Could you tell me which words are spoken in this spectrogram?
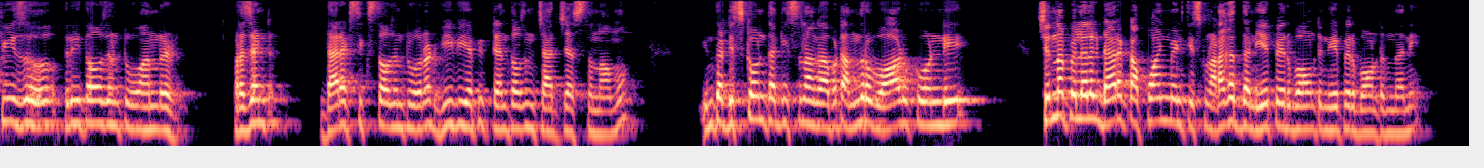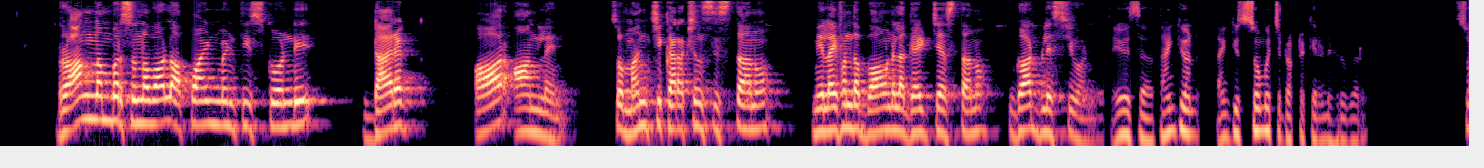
fee three thousand two hundred present direct six thousand two hundred VVIP ten thousand charge చేస్తున్నాము. ఇంత డిస్కౌంట్ తగ్గిస్తున్నాం కాబట్టి అందరూ వాడుకోండి. చిన్న పిల్లలకి డైరెక్ట్ అపాయింట్మెంట్ తీసుకుని అడగద్దండి ఏ పేరు బాగుంటుంది ఏ పేరు బాగుంటుందని. రాంగ్ నంబర్స్ ఉన్న వాళ్ళు అపాయింట్మెంట్ తీసుకోండి డైరెక్ట్ ఆర్ ఆన్లైన్. సో మంచి కరెక్షన్స్ ఇస్తాను మీ లైఫ్ అంతా బాగుండేలా గైడ్ చేస్తాను. గాడ్ బ్లెస్ యూ అండి. థ్యాంక్ యూ అండి thank you so much doctor Kiran Nehru గారు. సో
